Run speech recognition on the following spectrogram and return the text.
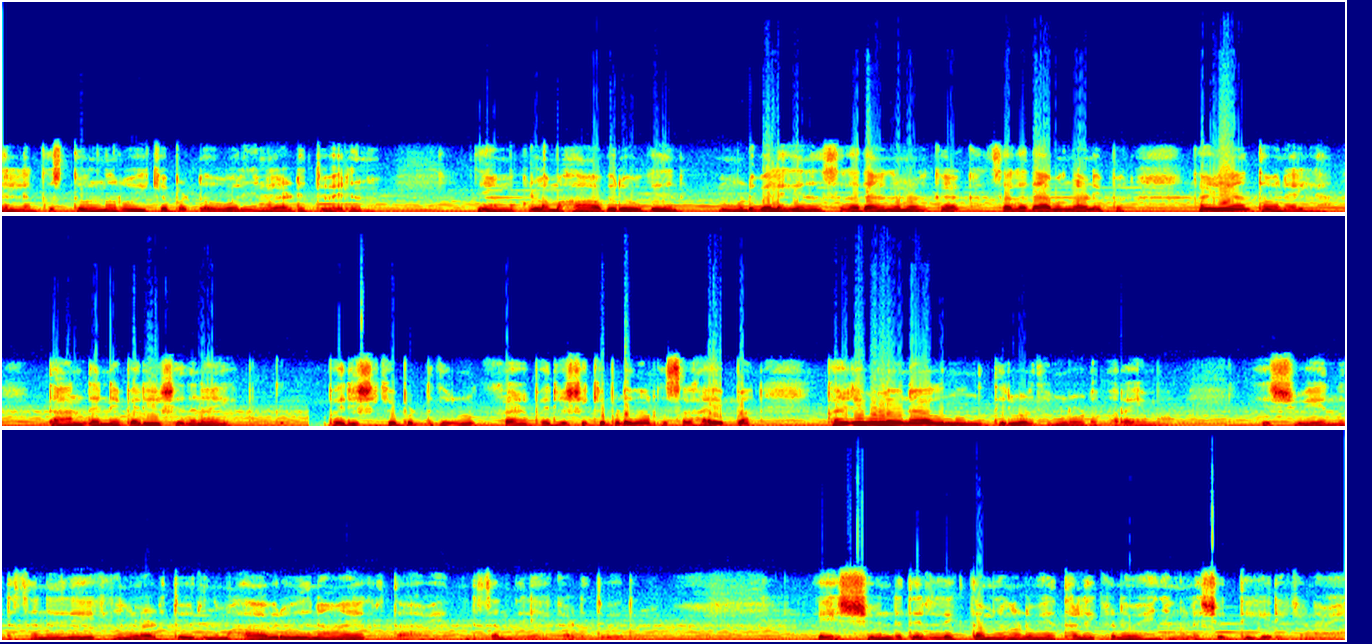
എല്ലാം ക്രിസ്തുവിൽ നിർവഹിക്കപ്പെട്ടതുപോലെ ഞങ്ങൾ അടുത്തു വരുന്നു നമുക്കുള്ള മഹാപുരോഹിതൻ നമ്മുടെ ബലഹീന സഹതാപങ്ങൾക്ക് സഹതാപം കാണിപ്പാൻ കഴിയാത്തവനല്ല. താൻ തന്നെ പരീക്ഷിതനായി പരീക്ഷിക്കപ്പെട്ടത് പരീക്ഷിക്കപ്പെടുന്നവർക്ക് സഹായിപ്പാൻ കഴിവുള്ളവനാകുന്നു എന്ന് തിരുവഴുത്ത് നമ്മളോട് പറയുമ്പോൾ യേശുവെ നിന്റെ സന്നിധിയിലേക്ക് ഞങ്ങൾ അടുത്തു വരുന്നു. മഹാവിരോധനായ കർത്താവെ നിന്റെ സന്നിധിയിലേക്ക് അടുത്തു വരുന്നു. യേശുവിന്റെ തിരുരക്തം ഞങ്ങളുടെ മേൽ തളിക്കണമേ ഞങ്ങളെ ശുദ്ധീകരിക്കണമേ.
